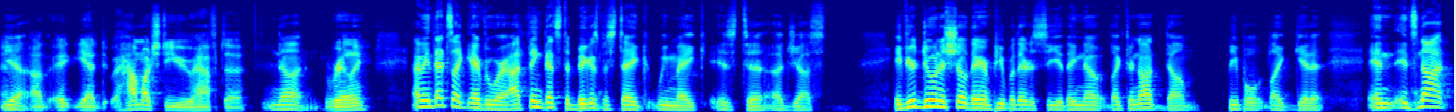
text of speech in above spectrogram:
And, Yeah, uh, yeah. How much do you have to none. really? I mean, that's like everywhere. I think that's the biggest mistake we make is to adjust. If you're doing a show there and people are there to see you, they know, like, they're not dumb. People like get it, and it's not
